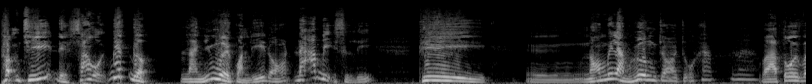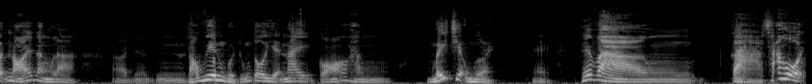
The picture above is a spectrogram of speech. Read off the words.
thậm chí để xã hội biết được là những người quản lý đó đã bị xử lý thì ừ, nó mới làm gương cho chỗ khác vâng. và tôi vẫn nói rằng là uh, giáo viên của chúng tôi hiện nay có hàng mấy triệu người Đấy. thế và cả xã hội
